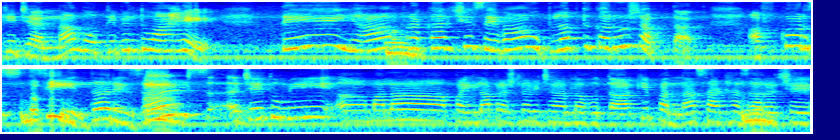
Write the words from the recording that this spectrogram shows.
की ज्यांना मोतीबिंदू आहे ते ह्या प्रकारची सेवा उपलब्ध करू शकतात. ऑफकोर्स सी द रिझल्ट जे तुम्ही मला पहिला प्रश्न विचारला होता की पन्नास साठ हजाराचे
